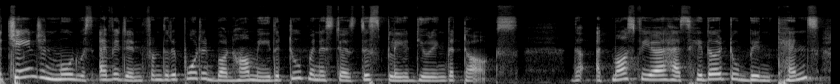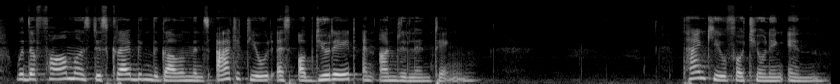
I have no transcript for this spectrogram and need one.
The change in mood was evident from the reported bonhomie the two ministers displayed during the talks. The atmosphere has hitherto been tense, with the farmers describing the government's attitude as obdurate and unrelenting. Thank you for tuning in.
